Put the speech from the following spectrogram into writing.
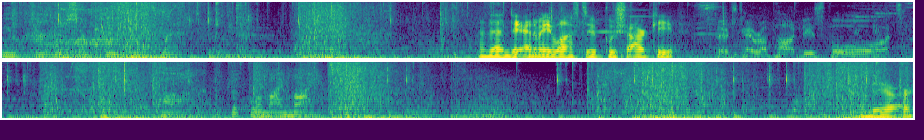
No harm shall come to this world. And then the enemy will have to push our keep. Let's tear apart this fort. Before my might. And they are.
